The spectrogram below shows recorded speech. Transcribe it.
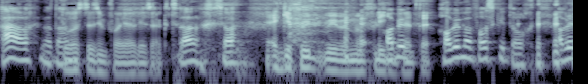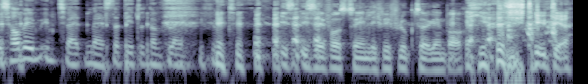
Ah, na dann. Du hast das im Vorjahr gesagt. Na, so. Ein Gefühl, wie wenn man fliegen hab ich, könnte. Habe ich mir fast gedacht. Aber das habe ich im, im, zweiten Meistertitel dann vielleicht gefühlt. ist, ist ja fast so ähnlich wie Flugzeuge im Bauch. Ja, das stimmt, ja.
